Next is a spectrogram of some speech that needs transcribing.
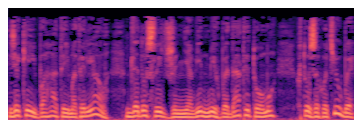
який багатий матеріал для дослідження він міг би дати тому, хто захотів би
